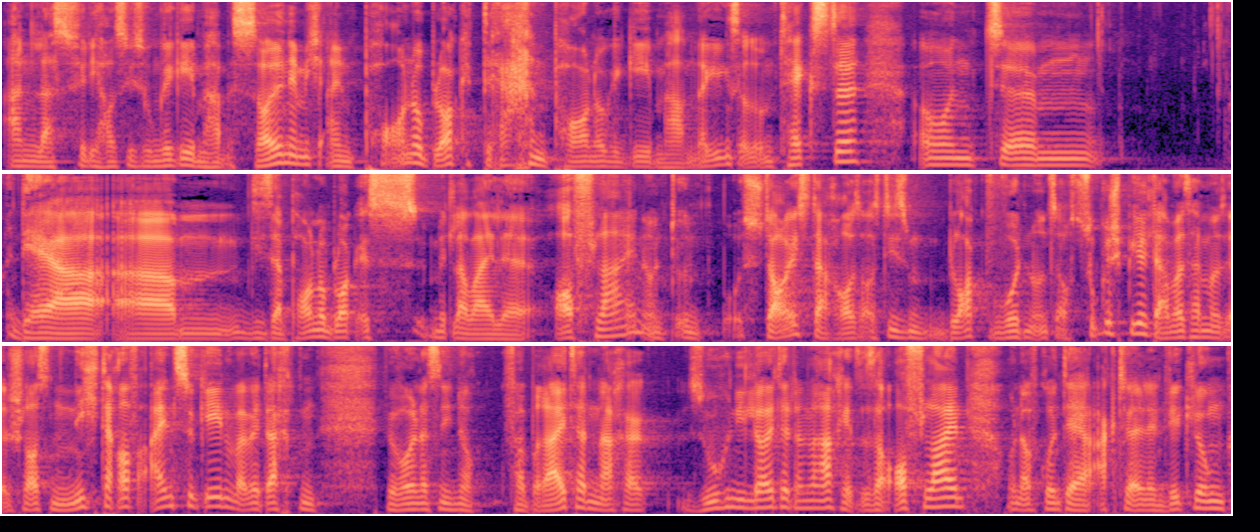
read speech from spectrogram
Anlass für die Hausdurchsuchung gegeben haben. Es soll nämlich einen Pornoblog Drachenporno gegeben haben. Da ging es also um Texte und ähm, der, ähm, dieser Pornoblog ist mittlerweile offline und, und Stories daraus aus diesem Blog wurden uns auch zugespielt. Damals haben wir uns entschlossen, nicht darauf einzugehen, weil wir dachten, wir wollen das nicht noch verbreitern. Nachher suchen die Leute danach. Jetzt ist er offline und aufgrund der aktuellen Entwicklung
